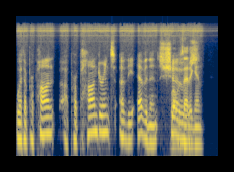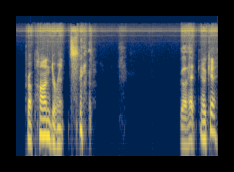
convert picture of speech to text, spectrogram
with a, prepon- a preponderance of the evidence shows What was that again? preponderance. Go ahead. Okay.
